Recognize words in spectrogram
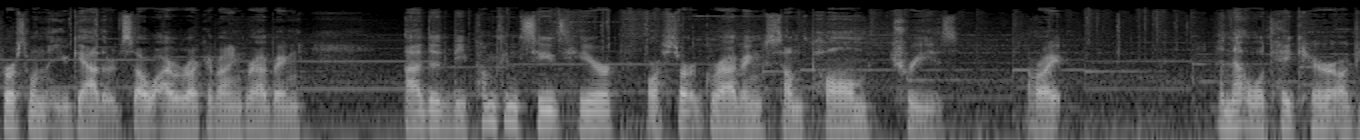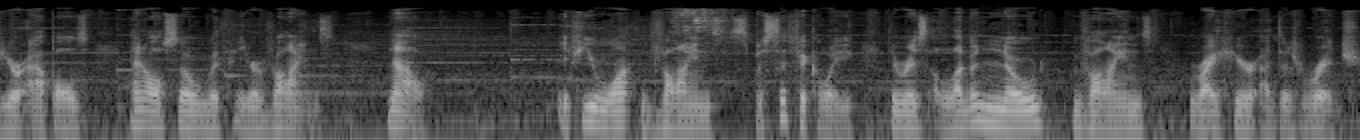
first one that you gathered. So I recommend grabbing either the pumpkin seeds here or start grabbing some palm trees. Alright? And that will take care of your apples and also with your vines. Now, if you want vines specifically, there is 11 node vines right here at this ridge.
